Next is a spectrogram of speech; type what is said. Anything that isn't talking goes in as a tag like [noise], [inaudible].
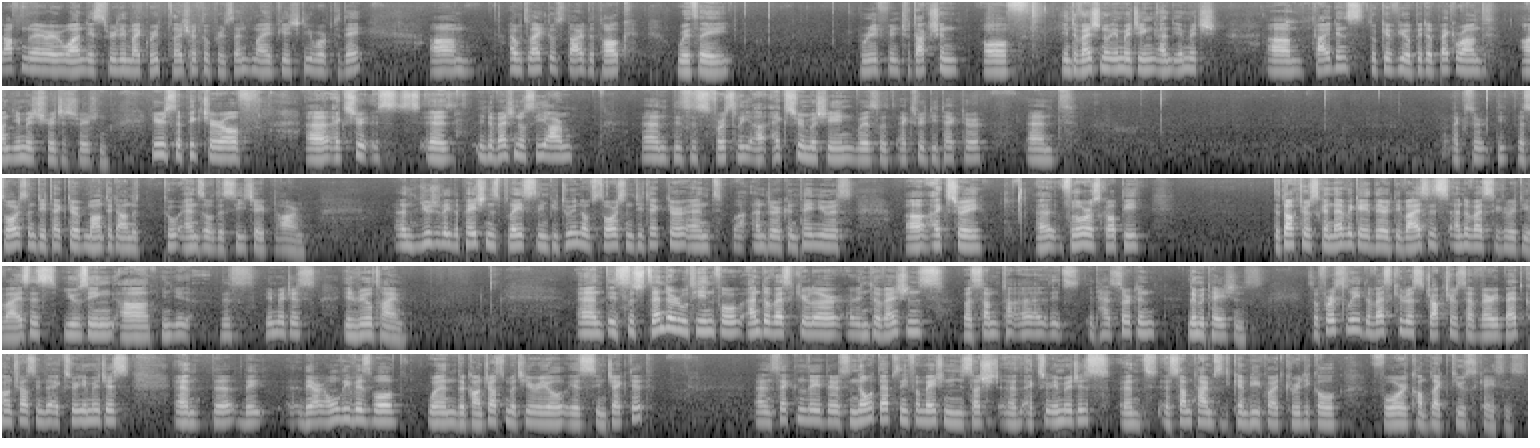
Good afternoon, everyone. It's really my great pleasure to present my PhD work today. Um, I would like to start the talk with a brief introduction of interventional imaging and image um, guidance to give you a bit of background on image registration. Here's a picture of uh, uh, interventional C-arm, and this is firstly an X-ray machine with an X-ray detector and a source and detector mounted on the two ends of the C-shaped arm. And usually the patient is placed in between of source and detector and under continuous uh, X-ray uh, fluoroscopy. The doctors can navigate their devices, endovascular devices, using uh, these images in real time. And it's a standard routine for endovascular interventions, but sometimes uh, it has certain limitations. So firstly, the vascular structures have very bad contrast in the X-ray images, and the, they, they are only visible when the contrast material is injected. And secondly, there's no depth information in such uh, X-ray images, and uh, sometimes it can be quite critical for complex use cases.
